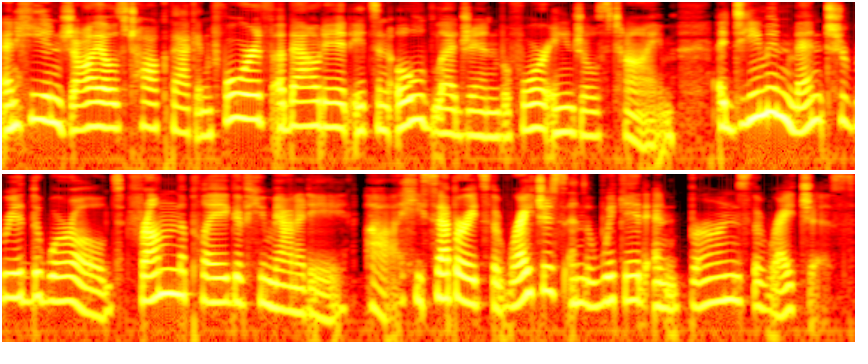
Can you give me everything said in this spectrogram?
and he and Giles talk back and forth about it. It's an old legend before Angel's time. A demon meant to rid the world from the plague of humanity. Uh, he separates the righteous and the wicked and burns the righteous.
